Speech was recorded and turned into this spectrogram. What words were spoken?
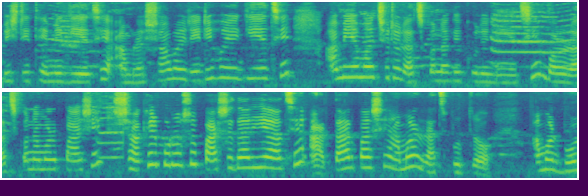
বৃষ্টি থেমে গিয়েছে, আমরা সবাই রেডি হয়ে গিয়েছি। আমি আমার ছোট রাজকন্যাকে খুলে নিয়েছি, বড় রাজকন্যা আমার পাশে। শখের পুরুষও পাশে দাঁড়িয়ে আছে, আর তার পাশে আমার রাজপুত্র। আমার বোন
